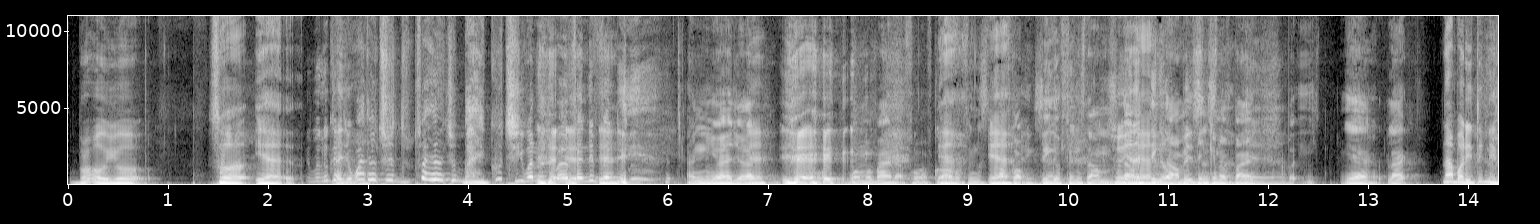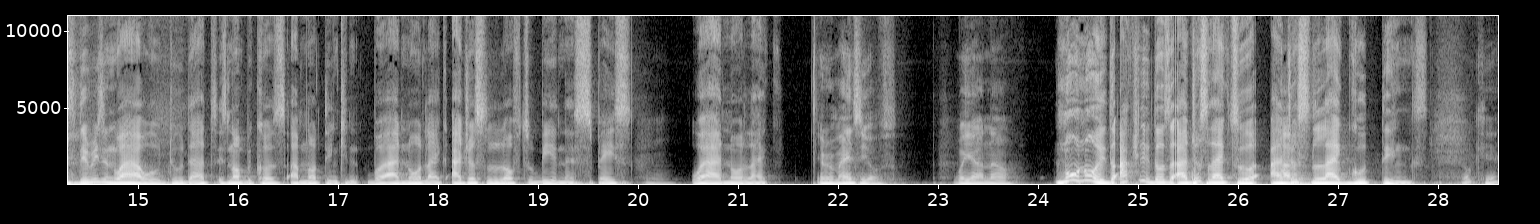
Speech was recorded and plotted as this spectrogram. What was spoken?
bro, you're. So yeah, People look at you. Why don't you? Why don't you buy Gucci? Why don't you buy Fendi? Yeah. Fendi? And in your head, you're like, yeah, yeah. what, what am I buying that for? I've got Yeah, other things. yeah, I've got exactly. bigger things that I'm, So that you're I'm- thinking that of I'm business thinking of buying. Yeah, yeah. But yeah, like No, but the thing is, the reason why I will do that is not because I'm not thinking, but I know like I just love to be in a space where I know like It reminds you of where you are now. no, no, it actually does. I just like to. I Have just it. like good things. Okay.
